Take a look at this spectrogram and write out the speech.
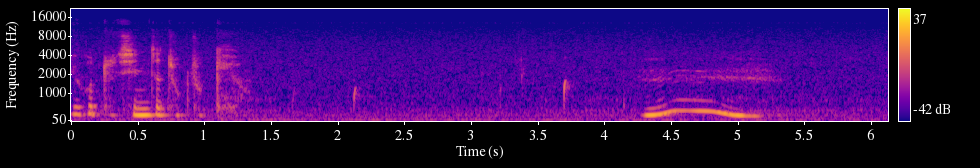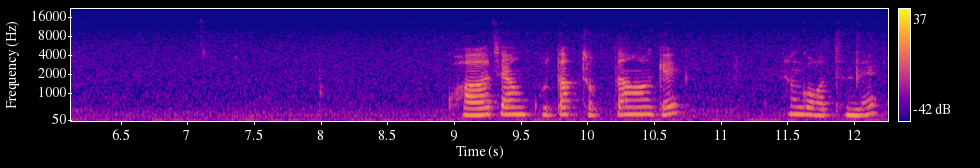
이것도 진짜 촉촉해요. 음. 과하지 않고 딱 적당하게 한 것 같은데?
